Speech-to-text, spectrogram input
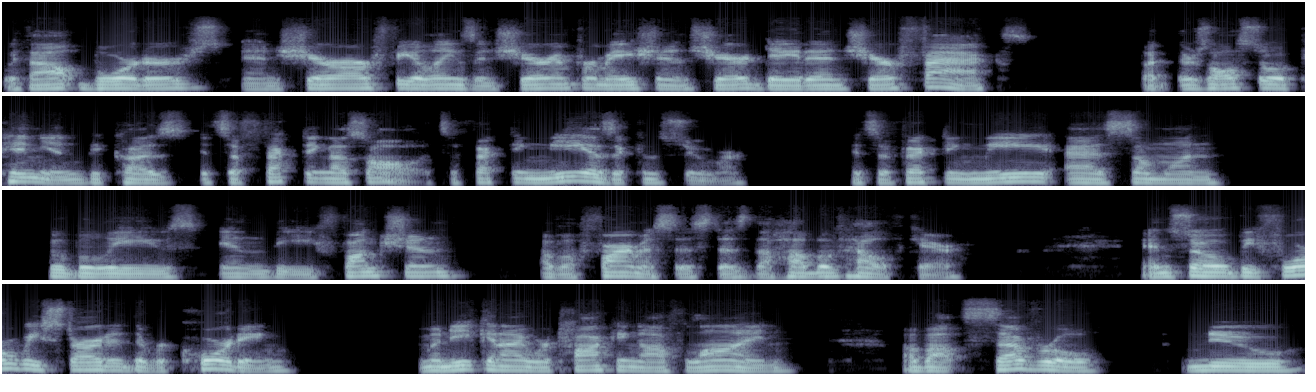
without borders and share our feelings and share information and share data and share facts but there's also opinion because it's affecting us all it's affecting me as a consumer it's affecting me as someone who believes in the function of a pharmacist as the hub of healthcare and so before we started the recording, Monique and I were talking offline about several new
